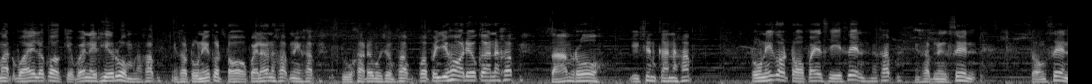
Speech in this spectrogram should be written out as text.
มัดไว้แล้วก็เก็บไว้ในที่ร่มนะครับนี่ครับตรงนี้ก็ต่อไปแล้วนะครับนี่ครับดูครับท่านผู้ชมครับก็เป็นยี่ห้อเดียวกันนะครับ3รูอีกเช่นกันนะครับ ตรงนี้ก็ต่อไป 4 เส้นนะครับนี่ครับหนึ่งเส้น 2 เส้น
